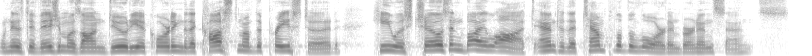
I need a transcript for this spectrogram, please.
when his division was on duty according to the custom of the priesthood, he was chosen by lot to enter the temple of the Lord and burn incense.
